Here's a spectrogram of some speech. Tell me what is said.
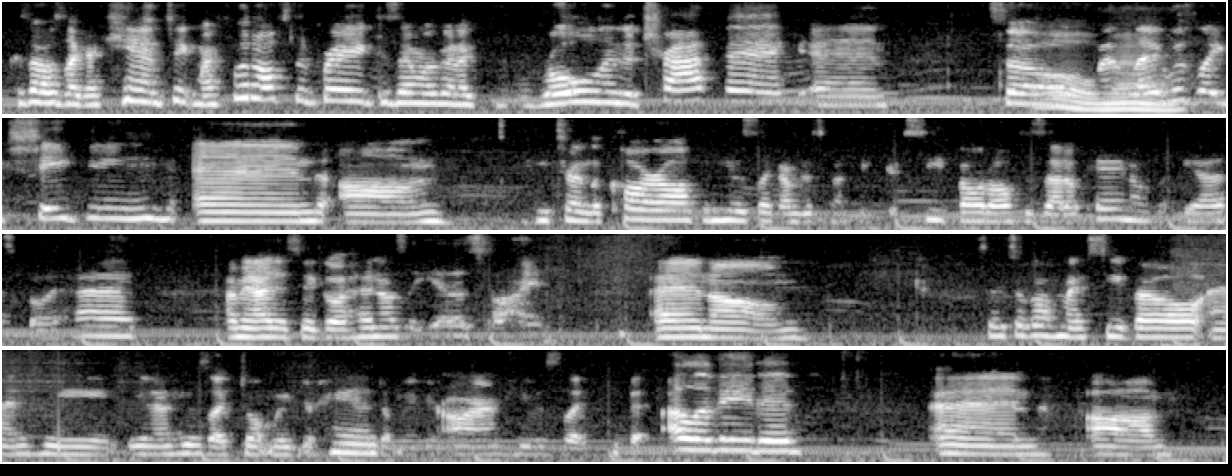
because I was like, I can't take my foot off the brake because then we're going to roll into traffic. And so Oh, my man. leg was like shaking. And um, he turned the car off and he was like, I'm just going to take your seatbelt off. Is that okay? And I was like, yeah, let's go ahead. I mean, I didn't say go ahead. And I was like, yeah, that's fine. And um, so he took off my seatbelt and he, you know, he was like, don't move your hand, don't move your arm. He was like, keep it elevated. And um,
